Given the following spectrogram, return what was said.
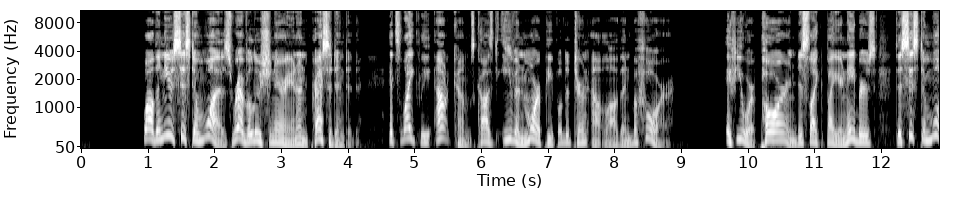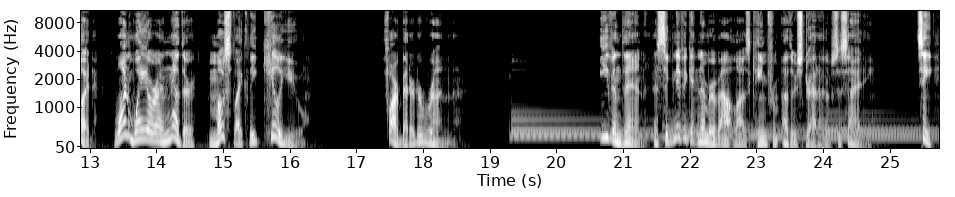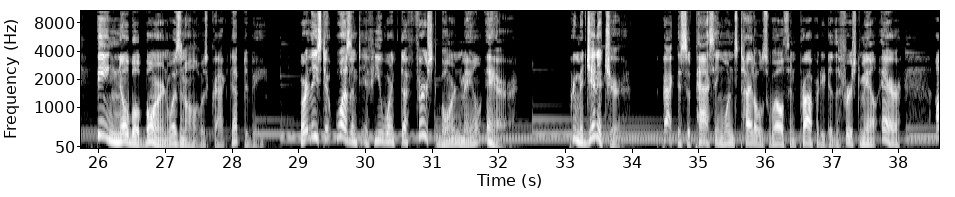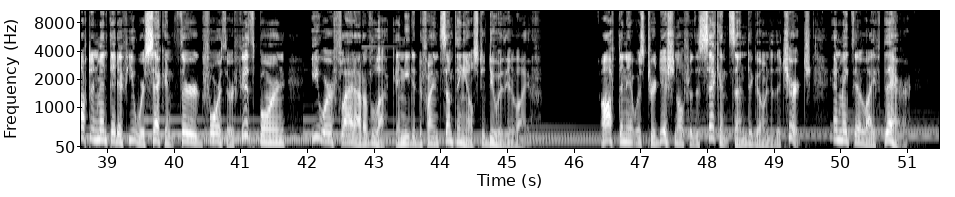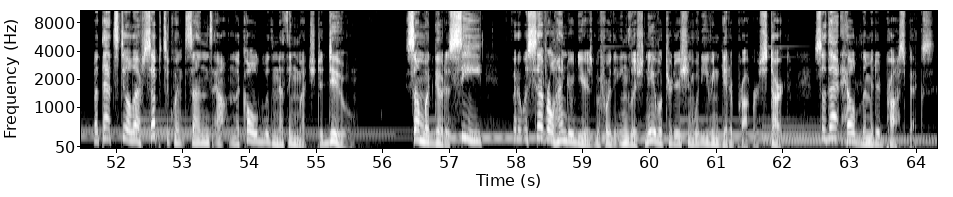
While the new system was revolutionary and unprecedented, its likely outcomes caused even more people to turn outlaw than before. If you were poor and disliked by your neighbors, the system would, one way or another, most likely kill you. Far better to run. Even then, a significant number of outlaws came from other strata of society. See, being noble born wasn't all it was cracked up to be. Or at least it wasn't if you weren't the firstborn male heir. Primogeniture, the practice of passing one's titles, wealth, and property to the first male heir, often meant that if you were second, third, fourth, or fifth born, you were flat out of luck and needed to find something else to do with your life. Often it was traditional for the second son to go into the church and make their life there, but that still left subsequent sons out in the cold with nothing much to do. Some would go to sea, but it was several hundred years before the English naval tradition would even get a proper start, so that held limited prospects.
